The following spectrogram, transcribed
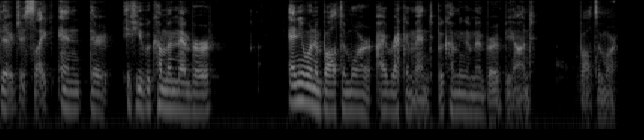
they're just like and they're if you become a member anyone in baltimore i recommend becoming a member of beyond baltimore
